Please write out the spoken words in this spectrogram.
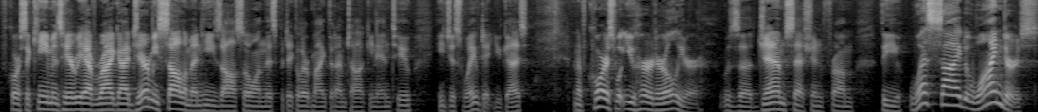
Of course, Akeem is here. We have Rye Guy Jeremy Solomon. He's also on this particular mic that I'm talking into. He just waved at you guys. And of course, what you heard earlier was a jam session from the West Side Winders.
